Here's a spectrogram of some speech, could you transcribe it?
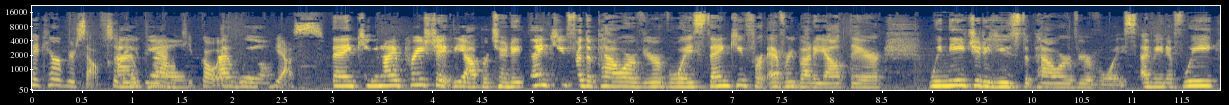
take care of yourself so that I you will. can keep going. I will. Yes. Thank you. And I appreciate the opportunity. Thank you for the power of your voice. Thank you for everybody out there. We need you to use the power of your voice. I mean, if we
